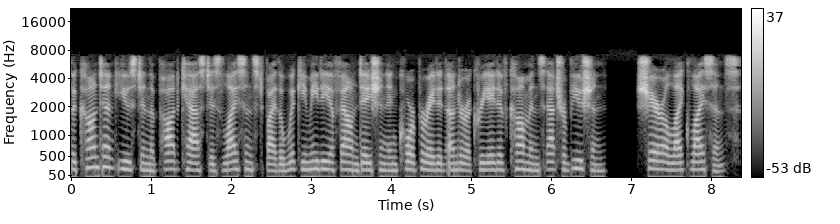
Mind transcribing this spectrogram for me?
The content used in the podcast is licensed by the Wikimedia Foundation Incorporated under a Creative Commons Attribution, Share Alike license.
